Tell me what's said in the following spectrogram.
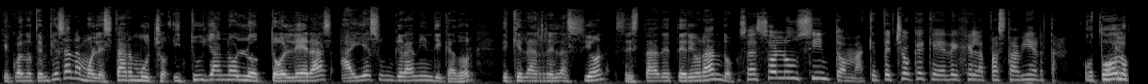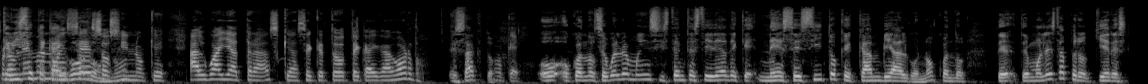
que cuando te empiezan a molestar mucho y tú ya no lo toleras, ahí es un gran indicador de que la relación se está deteriorando. O sea, es solo un síntoma, que te choque que deje la pasta abierta. O todo lo que dice te cae no es eso, sino que algo hay atrás que hace que todo te caiga gordo. Exacto. O, cuando se vuelve muy insistente esta idea de que necesito que cambie algo, ¿no? Cuando te, te, molesta pero quieres.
